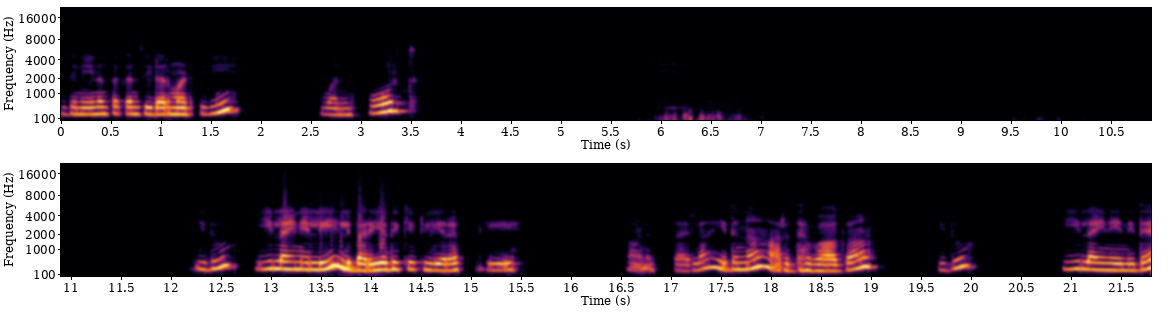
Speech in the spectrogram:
ಇದನ್ನೇನಂತ ಕನ್ಸಿಡರ್ ಮಾಡ್ತೀವಿ? ಒನ್ ಫೋರ್ತ್ ಇದು ಈ ಲೈನಲ್ಲಿ ಇಲ್ಲಿ ಬರೆಯೋದಕ್ಕೆ ಕ್ಲಿಯರಾಗಿ ಕಾಣಿಸ್ತಾ ಇಲ್ಲ. ಇದನ್ನು ಅರ್ಧ ಭಾಗ, ಇದು ಈ ಲೈನ್ ಏನಿದೆ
